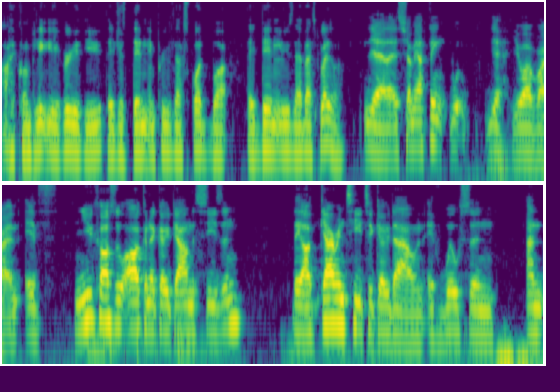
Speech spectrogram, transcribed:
I completely agree with you. They just didn't improve their squad, but they didn't lose their best player. Yeah, it's, I mean, I think yeah, you are right. And if Newcastle are going to go down this season, they are guaranteed to go down if Wilson and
